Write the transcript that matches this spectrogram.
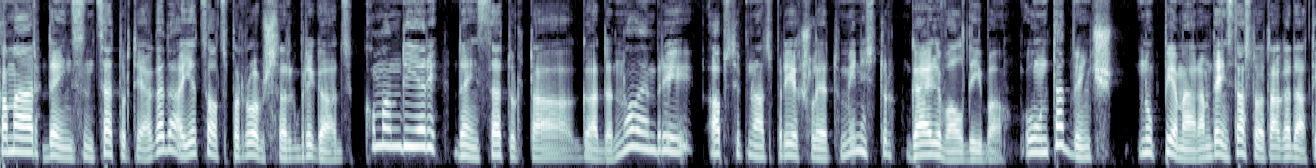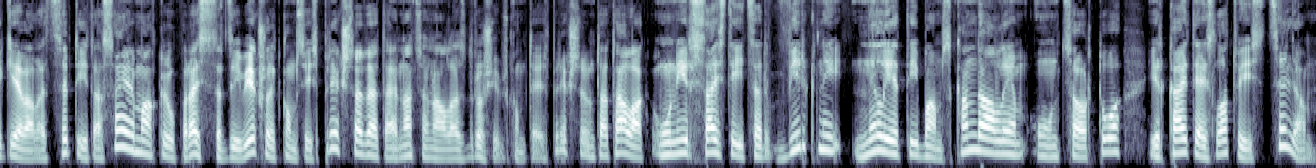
Kamēr 94. gadā iecelts par robežsargu brigādes komandieri, 94. gada novembrī apstiprināts par iekšlietu ministru Gaļa valdībā. Un tad viņš nu, piemēram, 98. gadā tika ievēlēts 7. sējumā, kļuva par aizsardzību iekšlietu komisijas priekšsēdētāju, Nacionālās drošības komitejas priekšsēdētāju un tā tālāk, un ir saistīts ar virkni nelietībām, skandāliem, un caur to ir kaitējis Latvijas ceļam,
